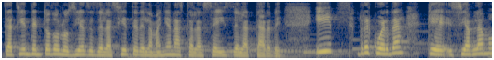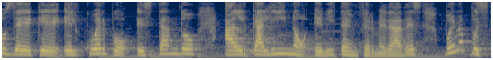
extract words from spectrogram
Te atienden todos los días desde las 7 de la mañana hasta las 6 de la tarde. Y recuerda que si hablamos de que el cuerpo estando alcalino evita enfermedades, bueno, pues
